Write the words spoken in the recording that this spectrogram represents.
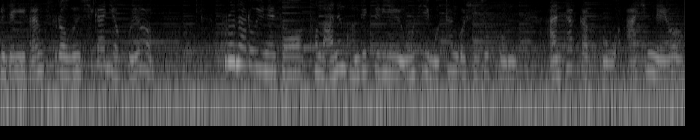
굉장히 자랑스러운 시간이었고요. 코로나로 인해서 더 많은 관객들이 오지 못한 것이 조금 안타깝고 아쉽네요.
